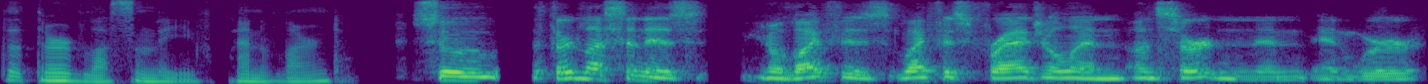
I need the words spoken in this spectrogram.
the third lesson that you've kind of learned? So the third lesson is, you know, life is life is fragile and uncertain, and and we're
